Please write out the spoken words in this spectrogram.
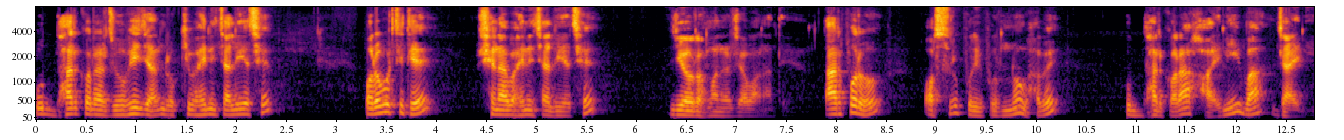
উদ্ধার করার যে অভিযান রক্ষী বাহিনী চালিয়েছে, পরবর্তীতে সেনাবাহিনী চালিয়েছে জিয়াউর রহমানের জওয়ানাতে তারপরও অস্ত্র পরিপূর্ণভাবে উদ্ধার করা হয়নি বা যায়নি।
